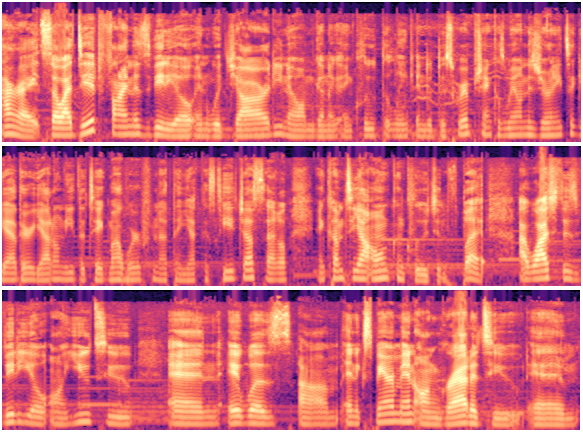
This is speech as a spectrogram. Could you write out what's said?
All right, so I did find this video in which y'all already know I'm gonna include the link in the description because we're on this journey together. Y'all don't need to take my word for nothing. Y'all can see it yourself and come to your own conclusions. But I watched this video on YouTube and it was um, an experiment on gratitude and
